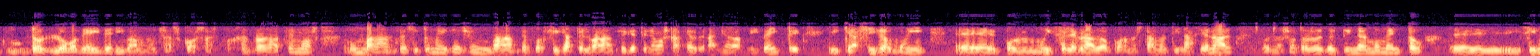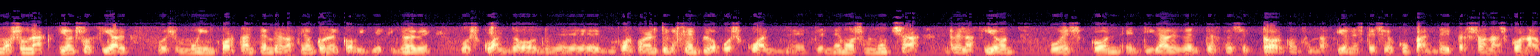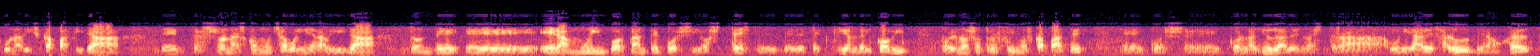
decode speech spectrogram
luego de ahí derivan muchas cosas. Por ejemplo, hacemos un balance, si tú me dices un balance, pues fíjate el balance que tenemos que hacer del año 2020 y que ha sido muy, eh, pues muy celebrado por nuestra multinacional, pues nosotros desde el primer momento eh, hicimos una acción social pues muy importante en relación con el COVID-19. Pues cuando, eh, por ponerte un ejemplo, pues cuando eh, tenemos mucha relación pues con entidades del tercer sector, con fundaciones que se ocupan de personas con alguna discapacidad, de personas con mucha vulnerabilidad, donde eh, era muy importante pues los test de, detección del COVID, pues nosotros fuimos capaces, pues con la ayuda de nuestra unidad de salud, de On Health,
